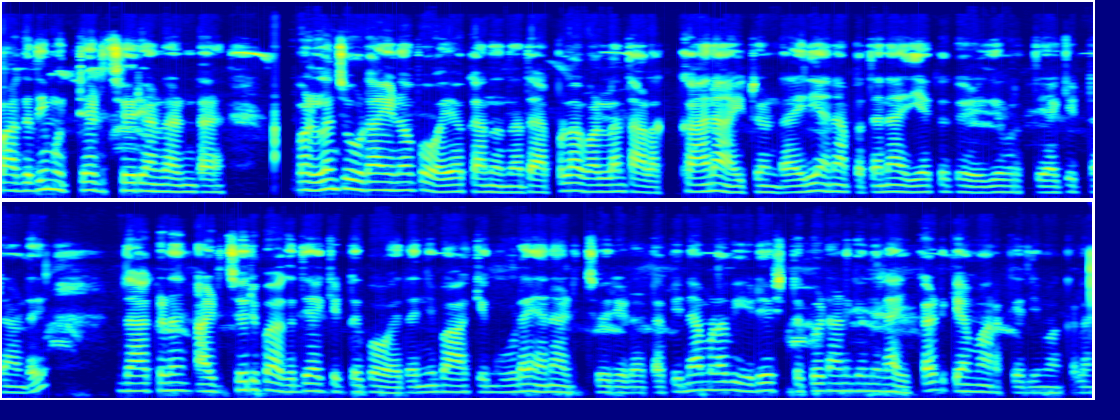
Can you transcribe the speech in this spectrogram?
പകുതി മുറ്റടിച്ചു വരികയാണ് വരികയാണ് വെള്ളം ചൂടായിണോ പോയൊക്കെ നിന്നത്. അപ്പോഴാണ് വെള്ളം തിളക്കാനായിട്ടുണ്ട്. അരി ഞാൻ അപ്പം തന്നെ അരിയൊക്കെ കഴുകി വൃത്തിയാക്കി ഇട്ടാണ്ട് ഇതാക്കണ്. അടിച്ചൊരു പകുതി ആക്കിയിട്ട് പോയത്. ഇനി ബാക്കിയും കൂടെ ഞാൻ അടിച്ചൊരിടട്ടെ. പിന്നെ നമ്മളെ വീഡിയോ ഇഷ്ടപ്പെടുകയാണെങ്കിൽ ഒന്ന് ലൈക്ക് അടിക്കാൻ മറക്കല്ലേ മക്കളെ.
